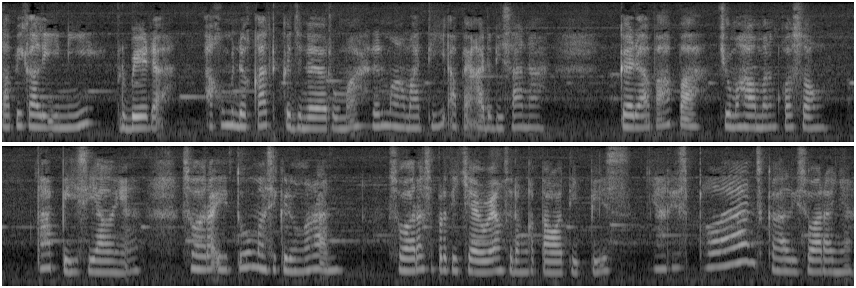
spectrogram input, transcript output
Tapi kali ini berbeda. Aku mendekat ke jendela rumah dan mengamati apa yang ada di sana. Gak ada apa-apa, cuma halaman kosong. Tapi sialnya, suara itu masih kedengeran. Suara seperti cewek yang sedang ketawa tipis, nyaris pelan sekali suaranya.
